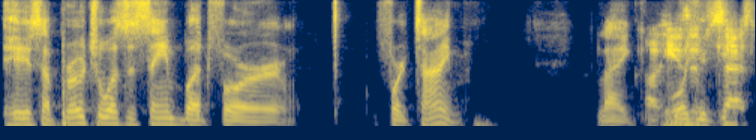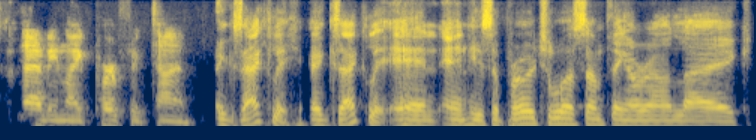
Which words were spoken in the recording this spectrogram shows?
his approach was the same but for for time like oh, he's obsessed with having like perfect time. Exactly, exactly. And and his approach was something around like,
